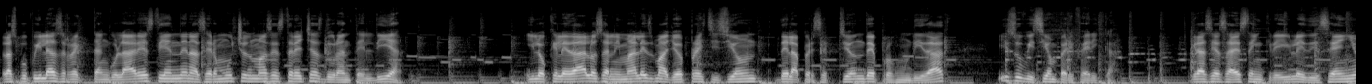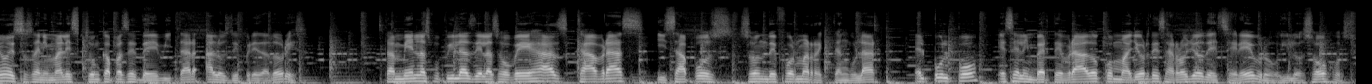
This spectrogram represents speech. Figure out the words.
Las pupilas rectangulares tienden a ser mucho más estrechas durante el día, y lo que le da a los animales mayor precisión de la percepción de profundidad y su visión periférica. Gracias a este increíble diseño, estos animales son capaces de evitar a los depredadores. También las pupilas de las ovejas, cabras y sapos son de forma rectangular. El pulpo es el invertebrado con mayor desarrollo del cerebro y los ojos.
